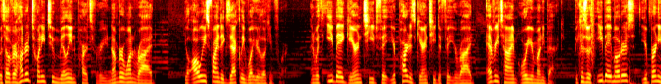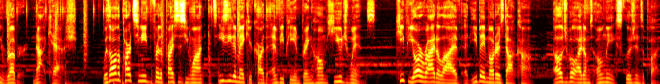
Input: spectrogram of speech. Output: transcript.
With over 122 million parts for your number one ride, you'll always find exactly what you're looking for. And with eBay Guaranteed Fit, your part is guaranteed to fit your ride every time or your money back. Because with eBay Motors, you're burning rubber, not cash. With all the parts you need for the prices you want, it's easy to make your car the MVP and bring home huge wins. Keep your ride alive at ebaymotors.com. Eligible items only, exclusions apply.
